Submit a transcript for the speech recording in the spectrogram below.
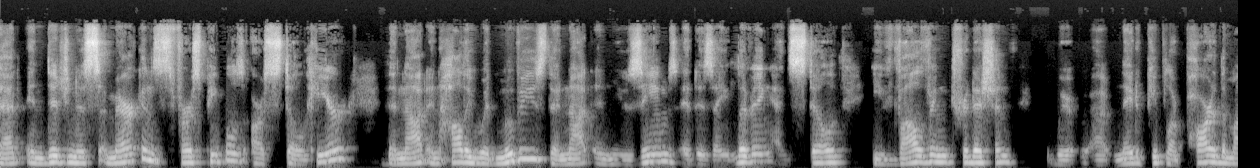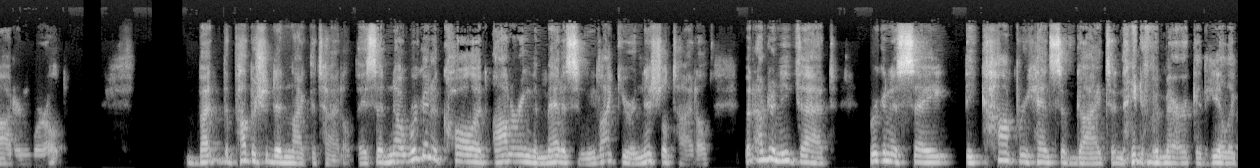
that indigenous Americans, First Peoples, are still here. They're not in Hollywood movies, they're not in museums. It is a living and still evolving tradition. We're, uh, Native people are part of the modern world. But the publisher didn't like the title. They said, no, we're going to call it Honoring the Medicine. We like your initial title, but underneath that, we're going to say the comprehensive guide to Native American healing.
